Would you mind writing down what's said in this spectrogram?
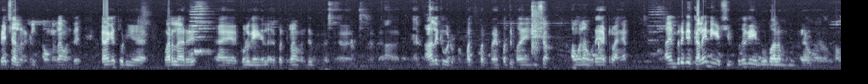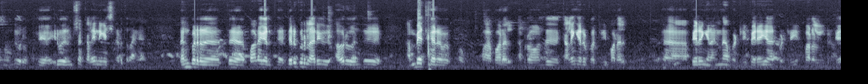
பேச்சாளர்கள் அவங்கெல்லாம் வந்து கழகத்துடைய வரலாறு கொள்கைகள் அதை பற்றிலாம் வந்து ஆளுக்கு ஒரு பத்து பத்து பத்து பதினஞ்சு நிமிஷம் அவங்கெல்லாம் உரையாற்றுறாங்க. அதன் பிறகு கலை நிகழ்ச்சி புதுகை பூபாலம் அவங்க வந்து ஒரு இருபது நிமிஷம் கலை நிகழ்ச்சி நடத்துகிறாங்க நண்பர் பாடகர் திருக்குறள் அறிவு அவர் வந்து அம்பேத்கர் பா- பாடல் அப்புறம் வந்து கலைஞரை பற்றி பாடல் பேரறிஞர் அண்ணா பற்றி பெரியார் பற்றி பாடல்கள் இருக்கு.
